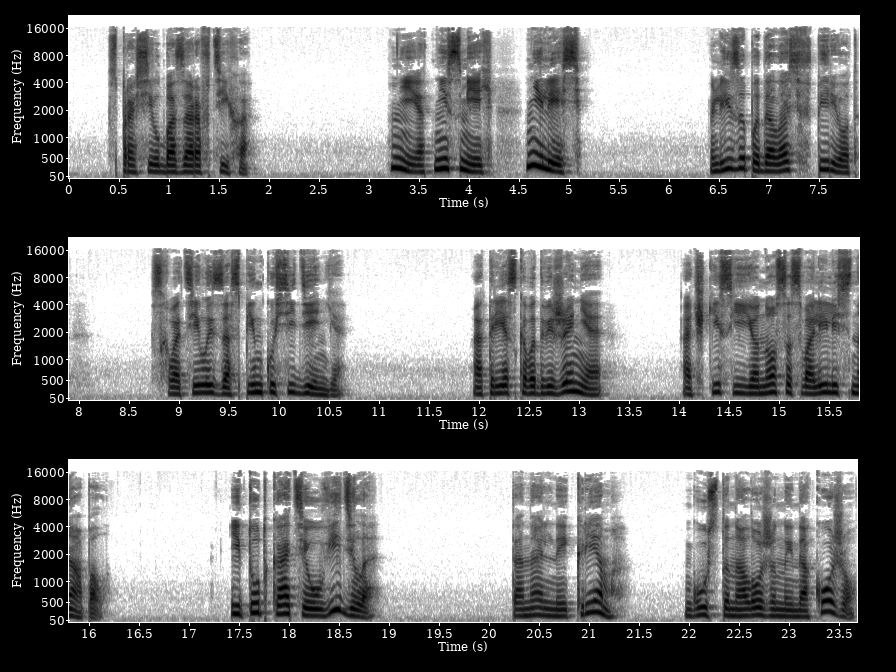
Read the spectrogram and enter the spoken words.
— спросил Базаров тихо. «Нет, не смей, не лезь!» Лиза подалась вперед, схватилась за спинку сиденья. От резкого движения очки с ее носа свалились на пол. И тут Катя увидела тональный крем, густо наложенный на кожу,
